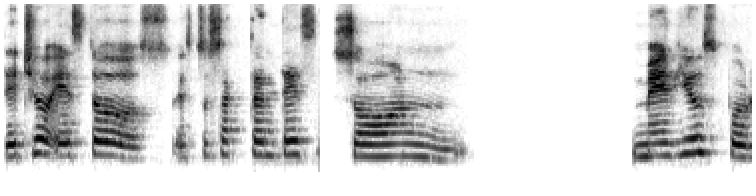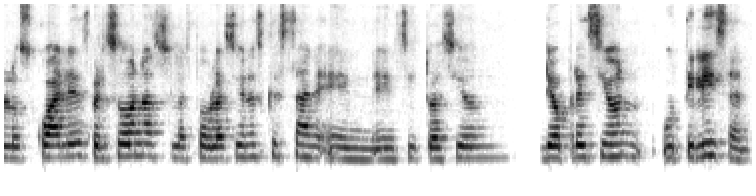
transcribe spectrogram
De hecho, estos, estos actantes son medios por los cuales personas, las poblaciones que están en, situación de opresión utilizan,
